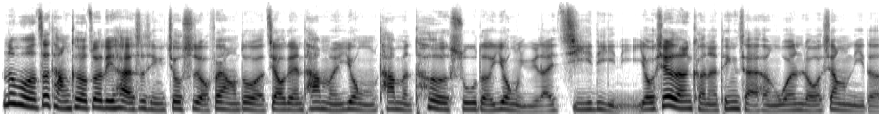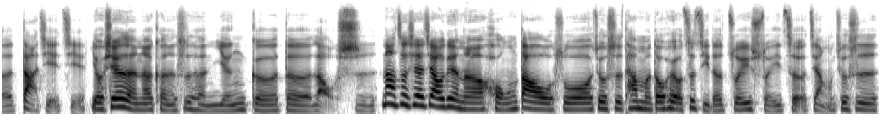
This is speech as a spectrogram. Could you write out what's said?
那么这堂课最厉害的事情就是有非常多的教练，他们用他们特殊的用语来激励你。有些人可能听起来很温柔，像你的大姐姐；有些人呢可能是很严格的老师。那这些教练呢红到说，就是他们都会有自己的追随者，这样就是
